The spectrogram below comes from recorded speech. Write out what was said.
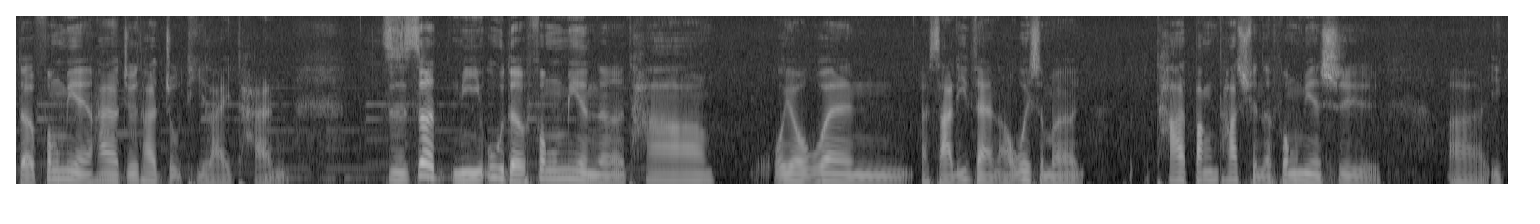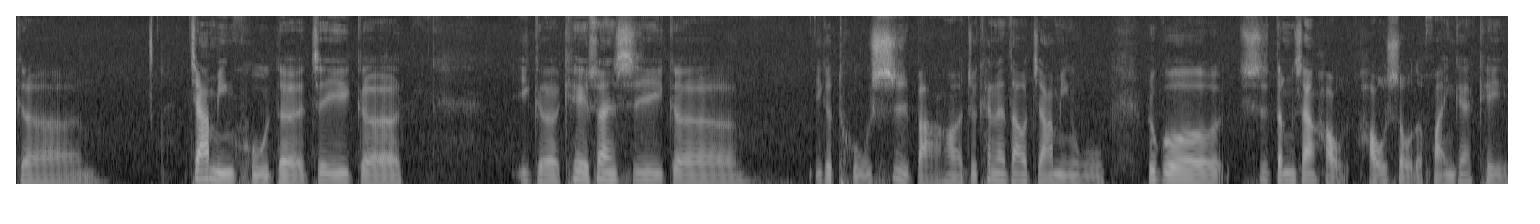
的封面，还有就是它的主题来谈紫色迷雾的封面呢。他我有问啊萨利赞啊，为什么？他帮他选的封面是，呃，一个嘉明湖的这一个一个可以算是一个一个图示吧，哈，就看得到嘉明湖。如果是登山好好手的话，应该可以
